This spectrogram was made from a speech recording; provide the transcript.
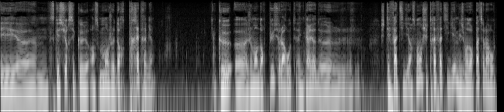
Et euh, ce qui est sûr, c'est que en ce moment, je dors très très bien, que euh, je m'endors plus sur la route. À une période, j'étais fatigué. En ce moment, je suis très fatigué, mais je m'endors pas sur la route.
